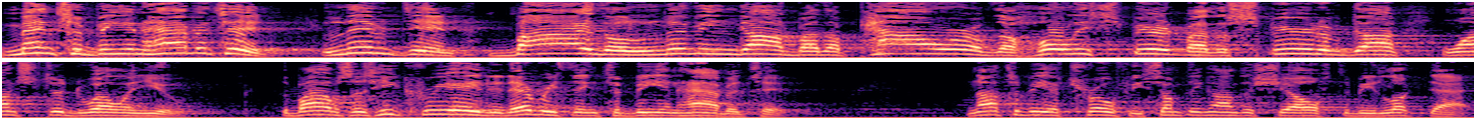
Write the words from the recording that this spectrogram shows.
meant to be inhabited, lived in by the living God, by the power of the Holy Spirit, by the Spirit of God wants to dwell in you. The Bible says He created everything to be inhabited. Not to be a trophy, something on the shelf to be looked at,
